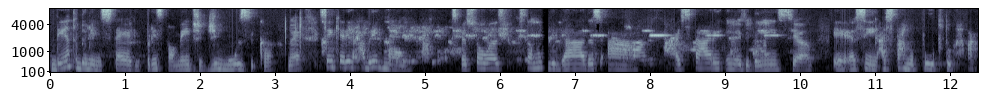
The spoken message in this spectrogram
dentro do ministério, principalmente de música, né, sem querer abrir mão. As pessoas estão muito ligadas a, a estarem em evidência, é, assim, a estar no púlpito, a,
